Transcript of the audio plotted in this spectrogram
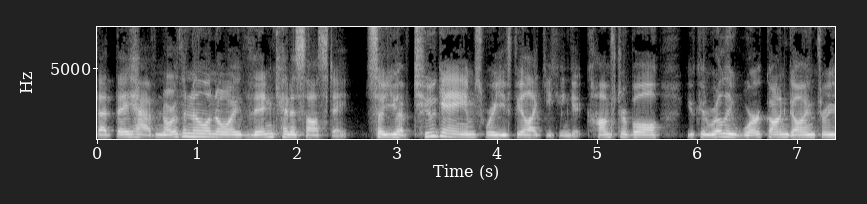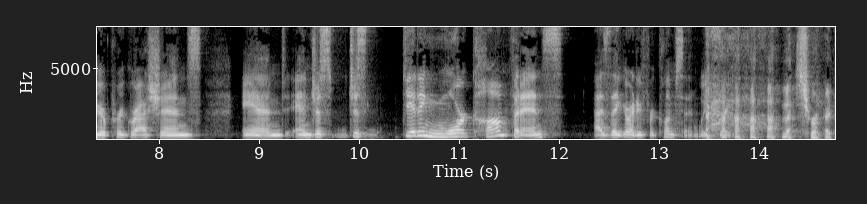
that they have Northern Illinois, then Kennesaw State. So you have two games where you feel like you can get comfortable, you can really work on going through your progressions and and just just getting more confidence as they get ready for Clemson week three. That's right.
